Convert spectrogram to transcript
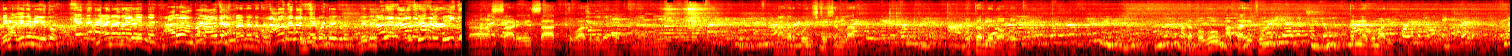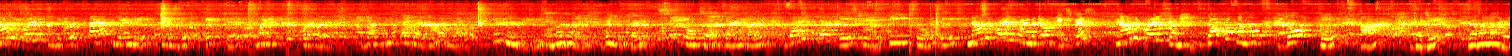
दे माझी दे मी घेतो नाही नाही नाही दे अरे अंकुर राहू दे ना नाही नाही नाही राहू दे ना, तुमची घेते. पण दे इकडे दे दे अरे, राहू दे दे इकडे ना. दे इकडे. आता साडेसात वाजलेले आहेत आणि आम्ही नागरकोईल स्टेशनला उतरलेलो आहोत आता बघू आता इथून कन्याकुमारी கோயம்புத்தூர் से होकर जाने वाली गाड़ी नंबर एक छः तीन दो एक Nagercoil Coimbatore express Nagercoil junction platform number दो से आठ बजे रवाना हो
